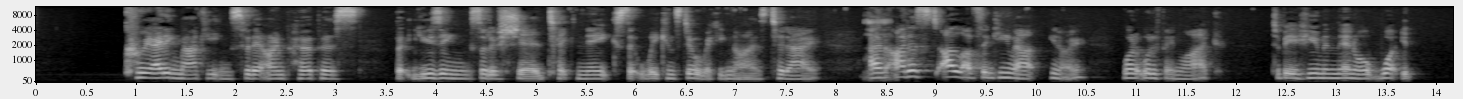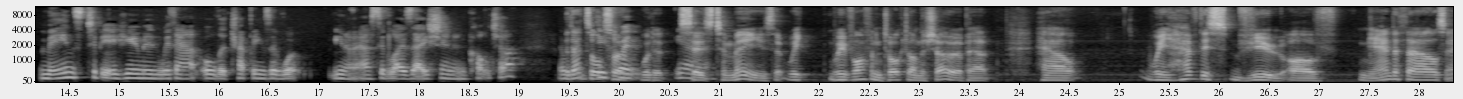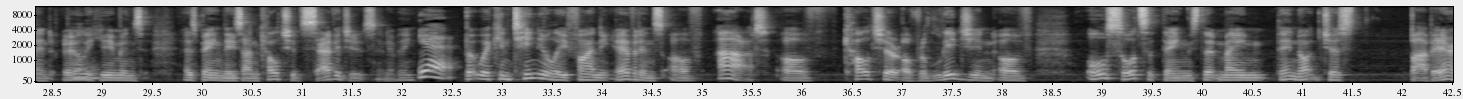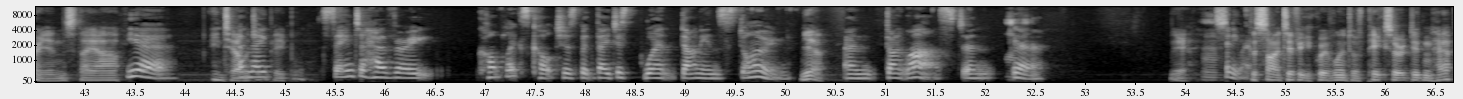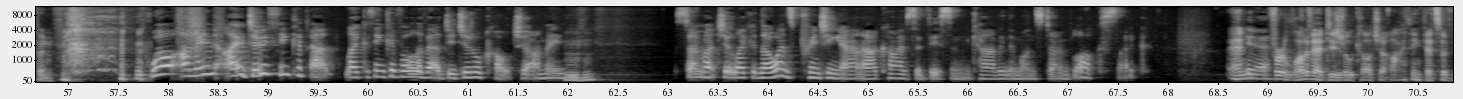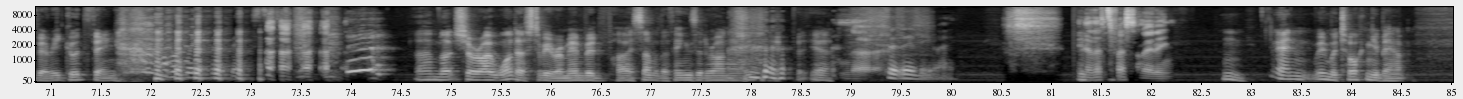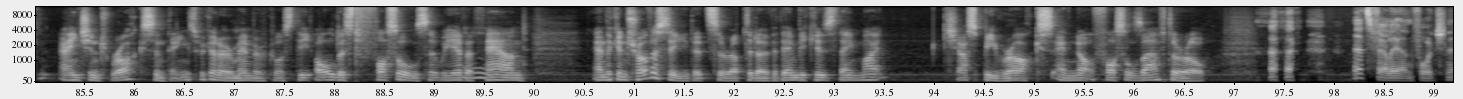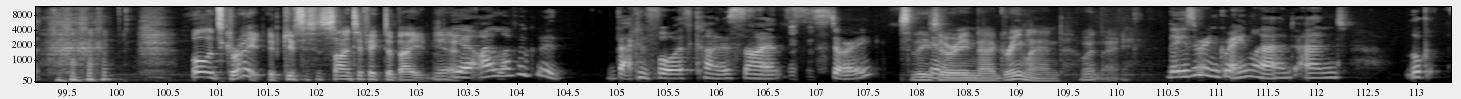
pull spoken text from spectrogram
creating markings for their own purpose, but using sort of shared techniques that we can still recognize today. And I just, I love thinking about, you know, what it would have been like to be a human then or what it means to be a human without all the trappings of what you know our civilization and culture. But that's also what it yeah. says to me is that we we've often talked on the show about how we have this view of Neanderthals and early mm. humans as being these uncultured savages and everything. Yeah. But we're continually finding evidence of art, of culture, of religion, of all sorts of things that mean they're not just barbarians, they are yeah intelligent people. Seem to have very complex cultures, but they just weren't done in stone. Yeah. And don't last. And yeah. Yeah. Anyway. The scientific equivalent of Pixar, it didn't happen. Well, I mean, I do think about like think of all of our digital culture. I mean, Mm-hmm. so much of, like no one's printing out archives of this and carving them on stone blocks. Like and Yeah. for a lot of our digital culture, I think that's a very good thing. probably for the best. I'm not sure I want us to be remembered by some of the things that are on our internet, but yeah. No. But anyway, Yeah, that's fascinating. Hmm. And when we're talking about ancient rocks and things, we've got to remember, of course, the oldest fossils that we ever mm. found and the controversy that's erupted over them because they might just be rocks and not fossils after all. That's fairly unfortunate. Well, it's great. It gives us a scientific debate. Yeah. yeah, I love a good back and forth kind of science story. So these Yeah. are in uh, Greenland, weren't they? These are in Greenland, and look,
